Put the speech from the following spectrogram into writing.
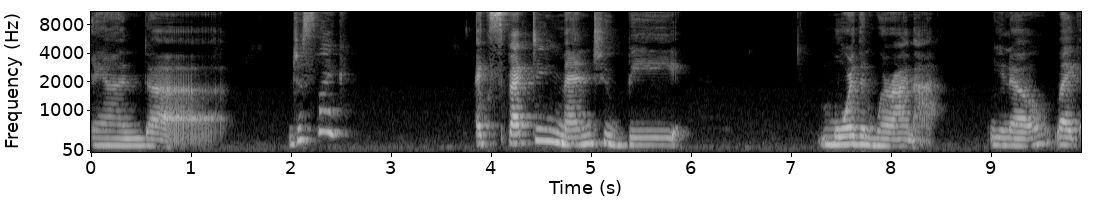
and uh just like expecting men to be more than where I'm at, you know? Like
